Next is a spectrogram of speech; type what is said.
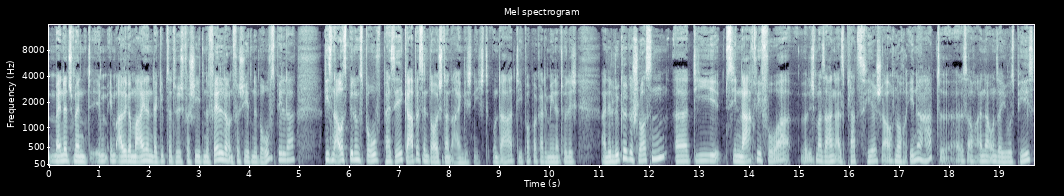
Management im, im Allgemeinen. Da gibt es natürlich verschiedene Felder und verschiedene Berufsbilder. Diesen Ausbildungsberuf per se gab es in Deutschland eigentlich nicht. Und da hat die Popakademie natürlich eine Lücke geschlossen, äh, die sie nach wie vor, würde ich mal sagen, als Platzhirsch auch noch inne hat. Das ist auch einer unserer USPs.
